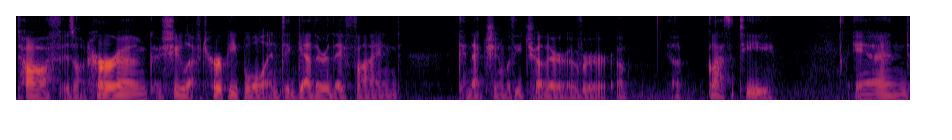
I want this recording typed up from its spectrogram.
Toph is on her own because she left her people. And together they find connection with each other over a, a glass of tea. And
